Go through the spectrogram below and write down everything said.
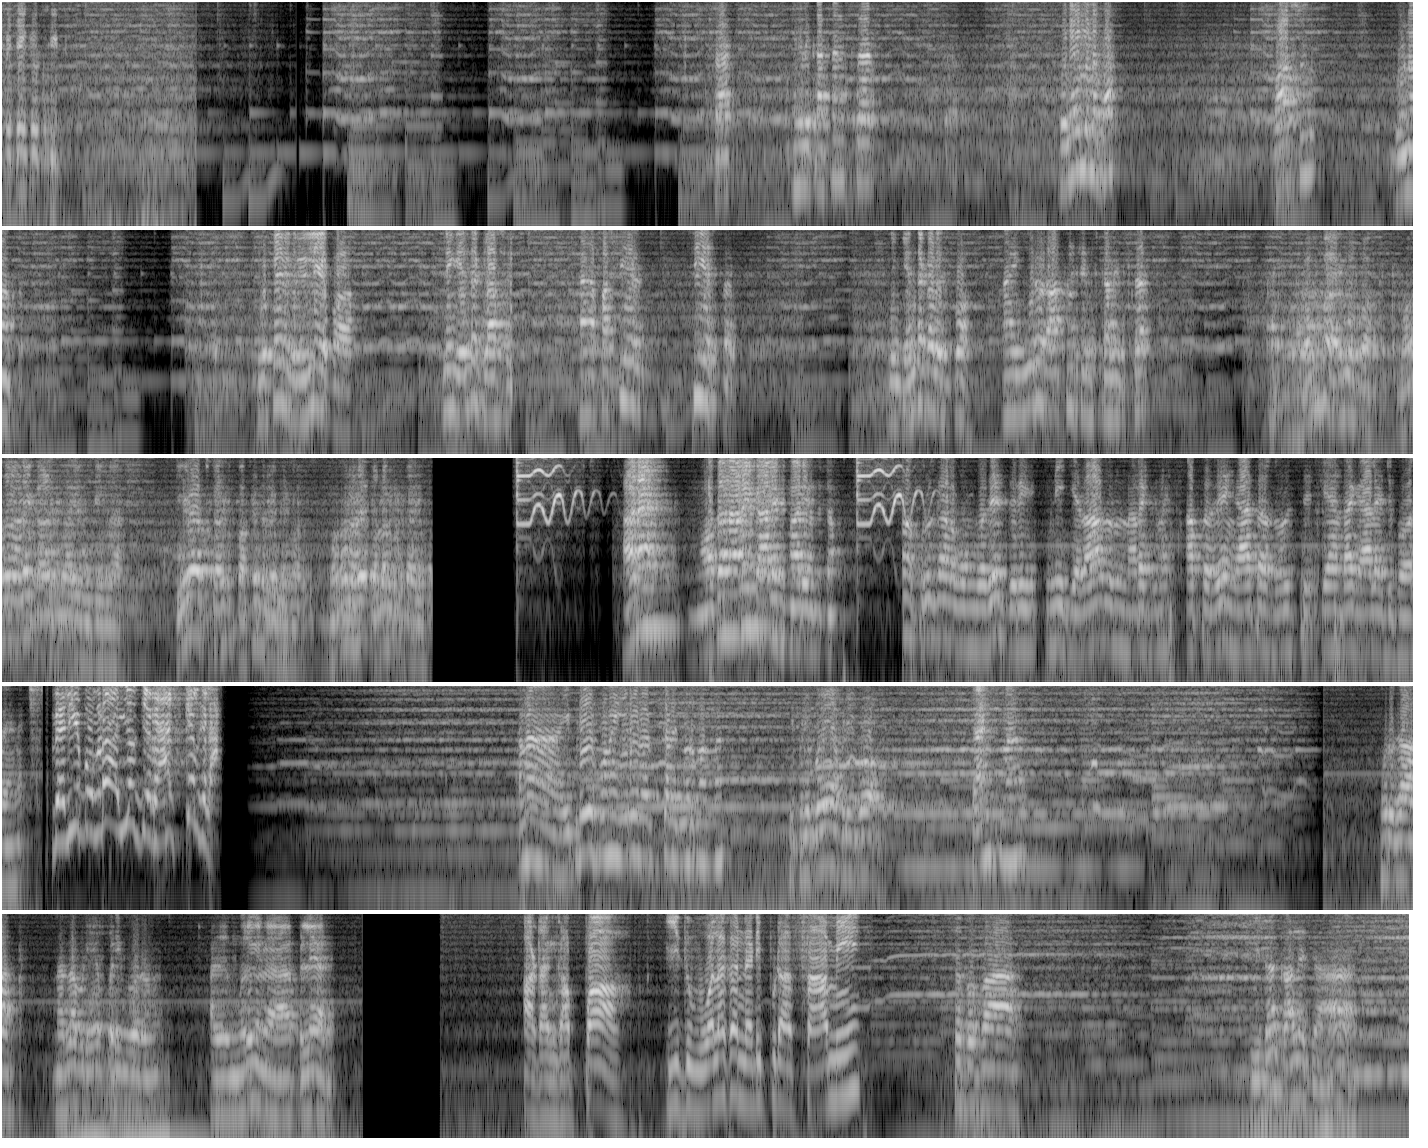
We take your seat. Sir எங்களுக்கு அட்டன் சார் நேம் என்னப்பா வாசு குணா சார் உங்க பேர் இல்லையேப்பா. நீங்க எந்த கிளாஸ் நாங்கள் ஃபர்ஸ்ட் இயர் சிஎஸ் சார் நீங்க எந்த காலேஜ் பா? நான் Erode arts and science college sir ரொம்ப அருமைப்பா முத நாளே காலேஜ் மாறி இருந்தீங்களா ஈரோடு காலேஜ் பக்கத்துல இருக்குப்பா முத நாளே சொல்ல கொடுத்தாரு அட முத நாளே காலேஜ் மாறி வந்துட்டோம். குறுக்கால போகும்போதே தெரியும் இன்னைக்கு ஏதாவது ஒண்ணு நடக்குன்னு. அப்பவே எங்க ஆத்தா சொல்லிச்சு ஏன்டா காலேஜ் போறேன்னு? வெளியே போங்கடா ஐயோ ராஸ்கல்களா? ஆனா இப்படியே போனா ஈரோடு ஆர்ட்ஸ் காலேஜ் வருமாங்க இப்படி போய் அப்படி போ. தேங்க்ஸ்ண்ணா முருகா நல்லபடியா படிப்பு வரணும் அது முருகன் பிள்ளையார். அடங்கப்பா இது உலக நடிப்புடா சாமி. சூப்பர்ப்பா. இதான் காலேஜா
